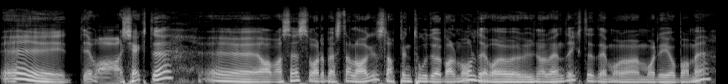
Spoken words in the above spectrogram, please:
Eh, det var kjekt, det. Eh, Avaldsnes var det beste laget. Slapp inn to dødballmål. Det var jo unødvendig. Det, må, må de jobbe med.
